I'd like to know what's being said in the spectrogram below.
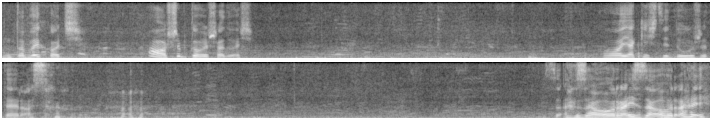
No to wychodź. O, szybko wyszedłeś. O, jakiś ty duży teraz. Za, zaoraj, zaoraj.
